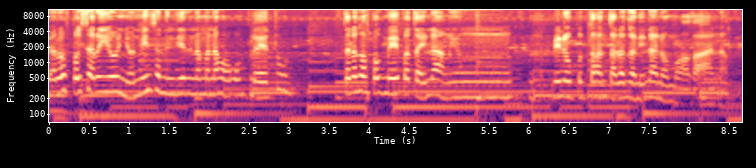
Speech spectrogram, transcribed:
Pero pag sa reunion, minsan hindi rin naman ako kumpleto. Talagang pag may patay lang, yung pinupuntahan talaga nila, no, mga kaanak.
